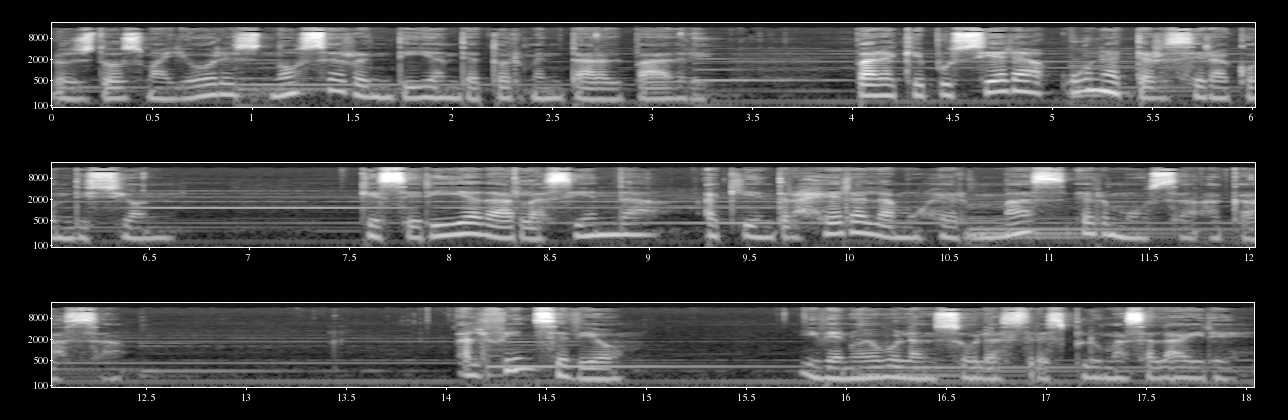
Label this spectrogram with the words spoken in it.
los dos mayores no se rendían de atormentar al padre para que pusiera una tercera condición, que sería dar la hacienda a quien trajera la mujer más hermosa a casa. Al fin cedió y de nuevo lanzó las tres plumas al aire,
